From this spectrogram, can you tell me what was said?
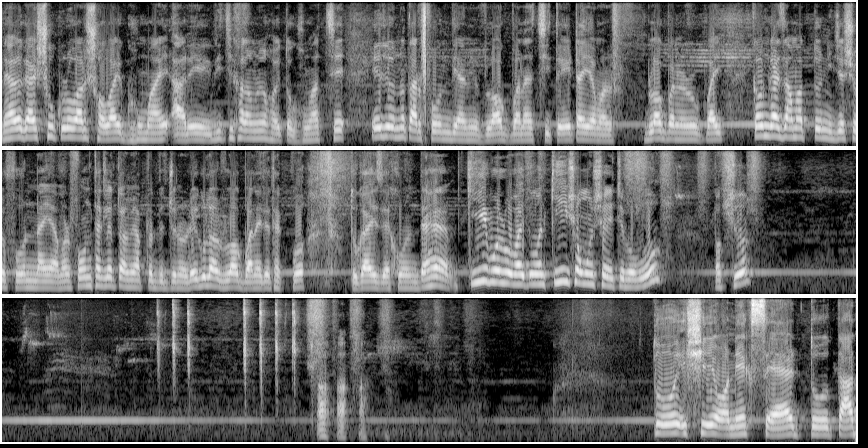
নাহলে গাইস শুক্রবার সবাই ঘুমায় আর এই রিচি খালামনি হয়তো ঘুমাচ্ছে। এই জন্য তার ফোন দিয়ে আমি ব্লগ বানাচ্ছি। তো এটাই আমার ব্লগ বানানোর উপায়। কারণ গাইজ আমার তো নিজস্ব ফোন নাই। আমার ফোন থাকলে তো আমি আপনাদের জন্য রেগুলার ব্লগ বানাইতে থাকব। তো গাইজ এখন দেখা কি বলব ভাই, তোমার কি সমস্যা হয়েছে বাবু? পাকচু আহা। তো সে অনেক স্যাড তো তার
